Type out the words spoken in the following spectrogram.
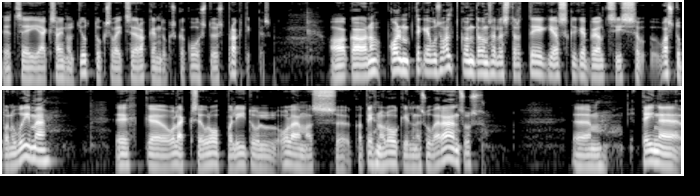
et see ei jääks ainult jutuks, vaid see rakenduks ka koostöös praktikas. aga noh, kolm tegevusvaldkonda on selles strateegias, kõigepealt siis vastupanuvõime, ehk oleks Euroopa Liidul olemas ka tehnoloogiline suveräänsus, ehm, teine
